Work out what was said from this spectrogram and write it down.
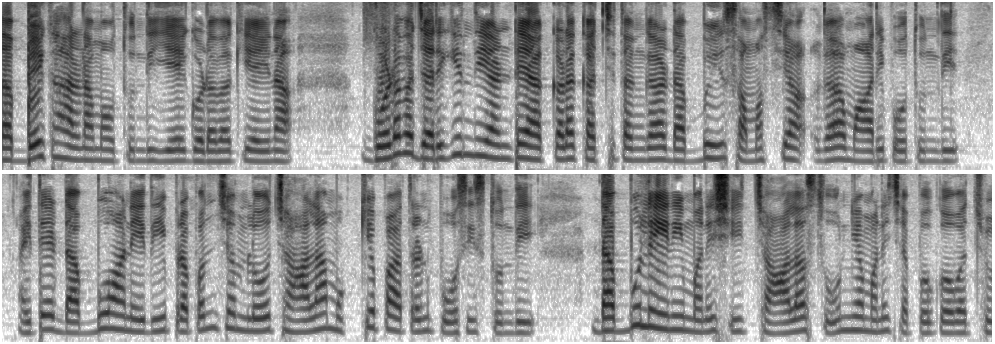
డబ్బే కారణమవుతుంది ఏ గొడవకి అయినా. గొడవ జరిగింది అంటే అక్కడ ఖచ్చితంగా డబ్బు సమస్యగా మారిపోతుంది. అయితే డబ్బు అనేది ప్రపంచంలో చాలా ముఖ్య పాత్రను పోషిస్తుంది. డబ్బు లేని మనిషి చాలా శూన్యమని చెప్పుకోవచ్చు.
